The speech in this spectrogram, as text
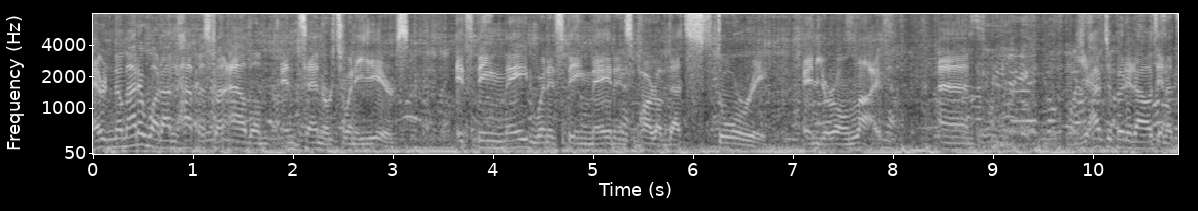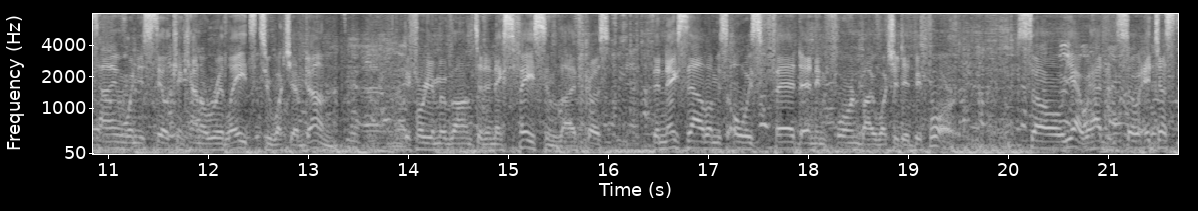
er, no matter what happens to an album in 10 or 20 years, it's being made when it's being made and it's part of that story in your own life. And you have to put it out in a time when you still can kind of relate to what you have done before you move on to the next phase in life because the next album is always fed and informed by what you did before. So yeah, we had so it just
